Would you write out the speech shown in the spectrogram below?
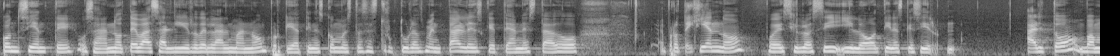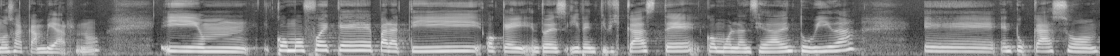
consciente, o sea, no te va a salir del alma, ¿no? Porque ya tienes como estas estructuras mentales que te han estado protegiendo, puedo decirlo así, y luego tienes que decir, alto, vamos a cambiar, ¿no? Y mm, cómo fue que para ti, ok, entonces identificaste como la ansiedad en tu vida, eh, en tu caso,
